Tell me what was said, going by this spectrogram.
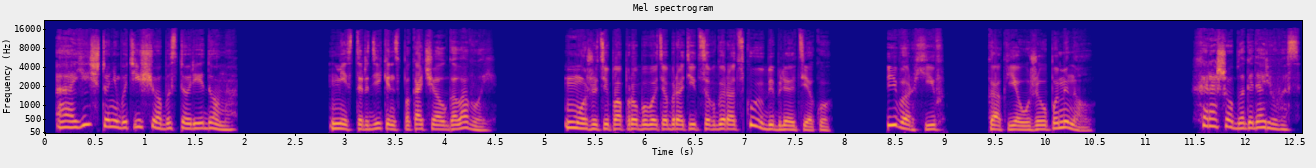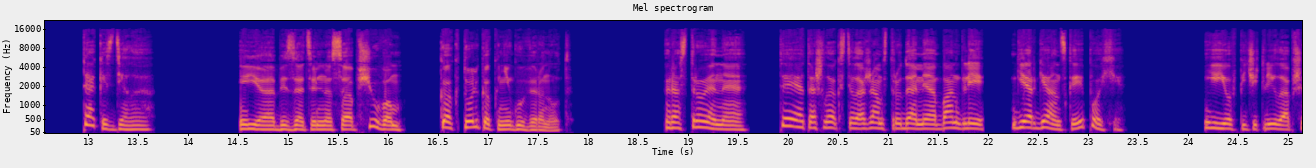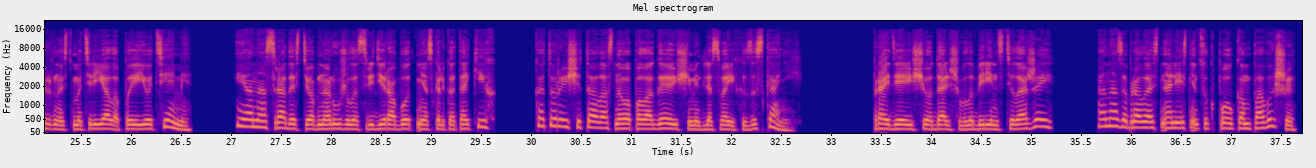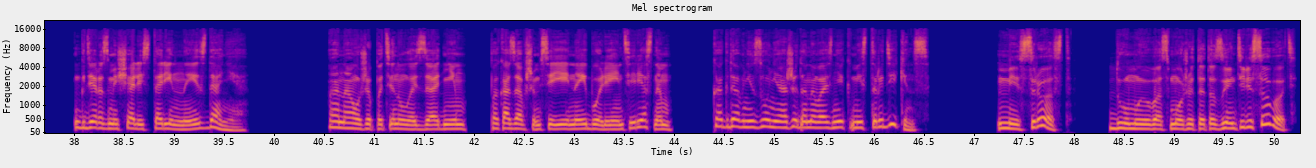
«А есть что-нибудь еще об истории дома?» Мистер Диккенс покачал головой. «Можете попробовать обратиться в городскую библиотеку и в архив, как я уже упоминал. «Хорошо, благодарю вас. Так и сделаю». «Я обязательно сообщу вам, как только книгу вернут». Расстроенная, Тея отошла к стеллажам с трудами об Англии георгианской эпохи. Ее впечатлила обширность материала по ее теме, и она с радостью обнаружила среди работ несколько таких, которые считала основополагающими для своих изысканий. Пройдя еще дальше в лабиринт стеллажей, она забралась на лестницу к полкам повыше, где размещались старинные издания. Она уже потянулась за одним, показавшимся ей наиболее интересным, когда внизу неожиданно возник мистер Диккенс. «Мисс Раст, думаю, вас может это заинтересовать»,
